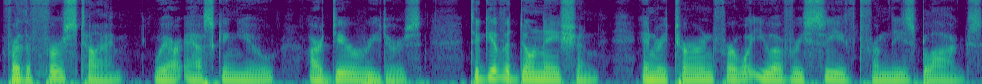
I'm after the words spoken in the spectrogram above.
For the first time, we are asking you, our dear readers, to give a donation in return for what you have received from these blogs,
